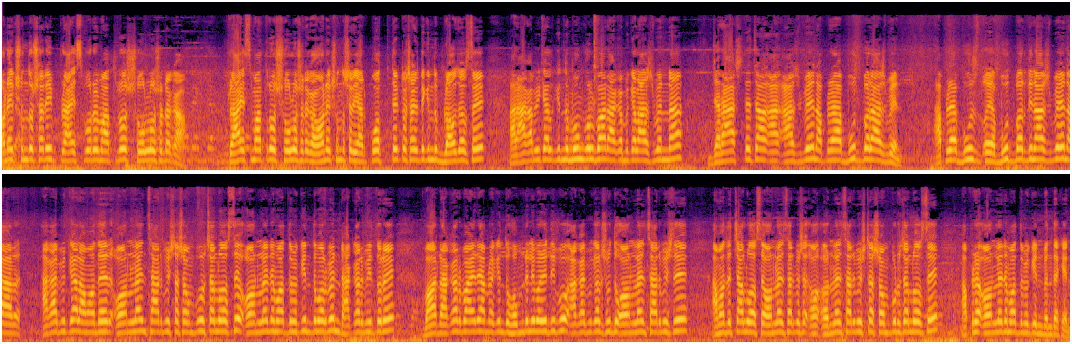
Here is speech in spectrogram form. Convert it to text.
অনেক সুন্দর শাড়ি প্রাইস পড়বে মাত্র ষোলোশো টাকা। প্রাইস মাত্র ষোলোশো টাকা, অনেক সুন্দর শাড়ি। আর প্রত্যেকটা শাড়িতে কিন্তু ব্লাউজ আছে। আর আগামীকাল কিন্তু মঙ্গলবার, আগামীকাল আসবেন না। যারা আসতে চা আসবেন, আপনারা বুধবার আসবেন। আপনারা বুধবার দিন আসবেন। আর আগামীকাল আমাদের অনলাইন সার্ভিসটা সম্পূর্ণ চালু আছে। অনলাইনের মাধ্যমে কিনতে পারবেন। ঢাকার ভিতরে বা ঢাকার বাইরে আমরা কিন্তু হোম ডেলিভারি দিব। আগামীকাল শুধু অনলাইন সার্ভিসে আমাদের চালু আছে। অনলাইন সার্ভিস অনলাইন সার্ভিসটা সম্পূর্ণ চালু আছে। আপনারা অনলাইনের মাধ্যমে কিনবেন। দেখেন,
